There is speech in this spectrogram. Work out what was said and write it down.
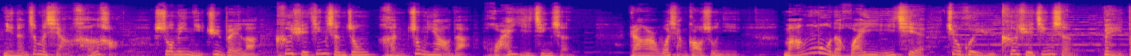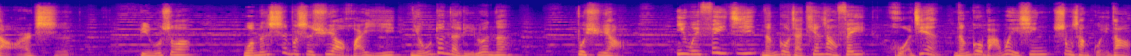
你能这么想很好，说明你具备了科学精神中很重要的怀疑精神。然而，我想告诉你，盲目的怀疑一切就会与科学精神背道而驰。比如说。我们是不是需要怀疑牛顿的理论呢？不需要，因为飞机能够在天上飞，火箭能够把卫星送上轨道，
